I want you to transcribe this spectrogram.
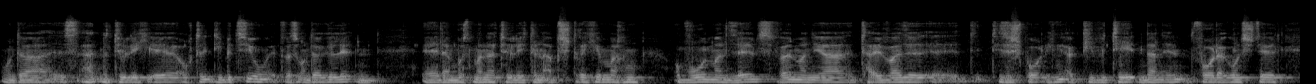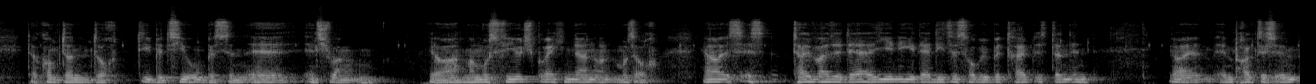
Und da ist, hat natürlich äh, auch die Beziehung etwas untergelitten. Äh, da muss man natürlich dann Abstriche machen, obwohl man selbst, weil man ja teilweise äh, diese sportlichen Aktivitäten dann im Vordergrund stellt, da kommt dann doch die Beziehung ein bisschen äh, ins Schwanken. Ja, man muss viel sprechen dann und muss auch, ja, es ist teilweise derjenige, der dieses Hobby betreibt, ist dann in, ja, im, im praktisch im,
